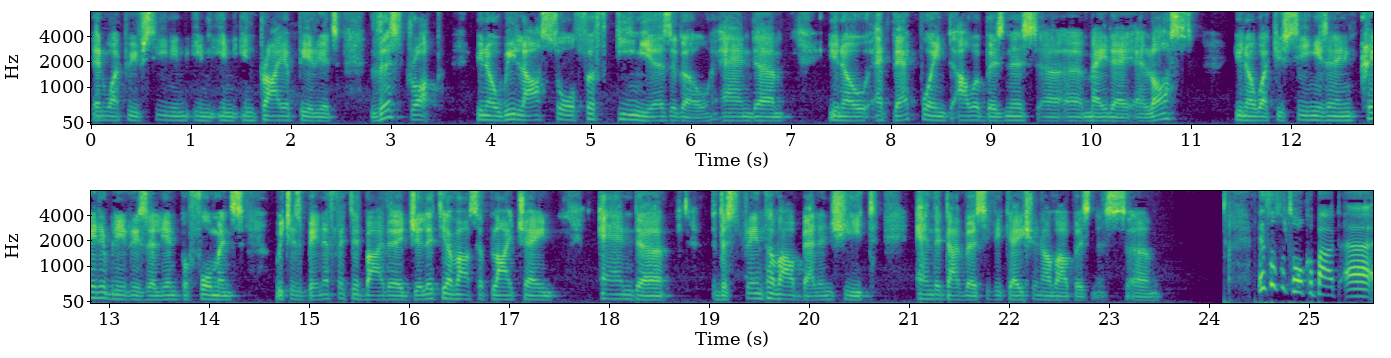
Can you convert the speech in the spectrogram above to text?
than what we've seen in, in, in, in prior periods. This drop you know, we last saw 15 years ago. And, um, you know, at that point, our business uh, uh, made a, a, loss. You know, what you're seeing is an incredibly resilient performance, which is benefited by the agility of our supply chain and uh, the strength of our balance sheet and the diversification of our business. Um, Let's also talk about, uh,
